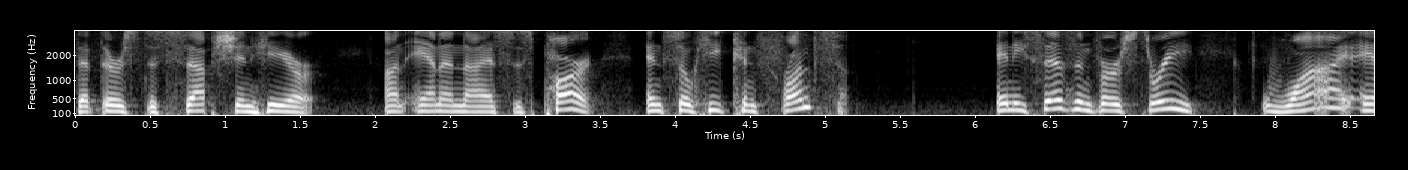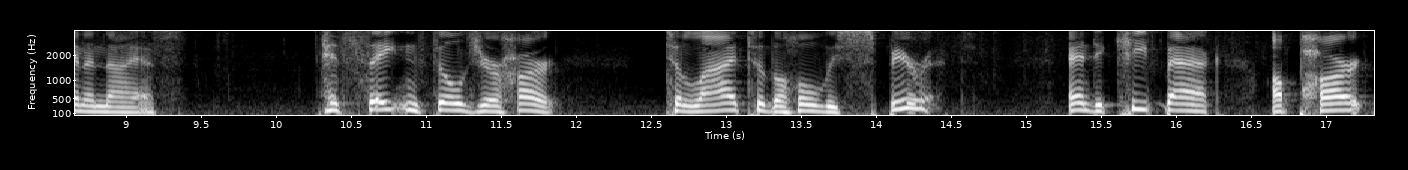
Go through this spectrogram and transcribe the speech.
that there's deception here on Ananias's part, and so he confronts him. And he says in verse 3, "Why Ananias has Satan filled your heart to lie to the Holy Spirit and to keep back a part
